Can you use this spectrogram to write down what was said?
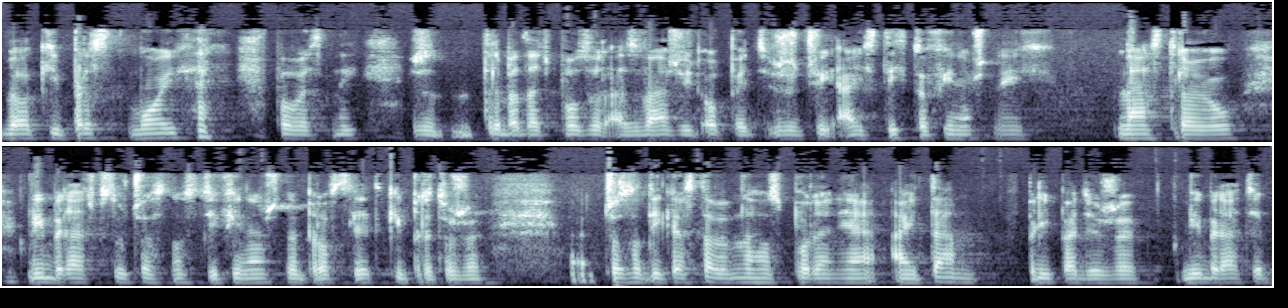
veľký prst môj, povestný, že treba dať pozor a zvážiť opäť, že či aj z týchto finančných nástrojov vybrať v súčasnosti finančné prostriedky, pretože čo sa týka stavebného sporenia, aj tam v prípade, že vybráte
